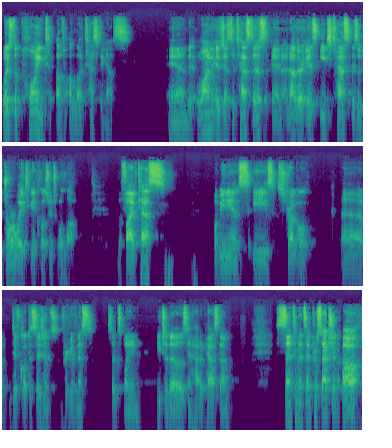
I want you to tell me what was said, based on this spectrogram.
What is the point of Allah testing us? And one is just to test us, and another is each test is a doorway to get closer to Allah. The five tests obedience, ease, struggle, uh, difficult decisions, forgiveness. So explain each of those and how to pass them. Sentiments and perception. Oh,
